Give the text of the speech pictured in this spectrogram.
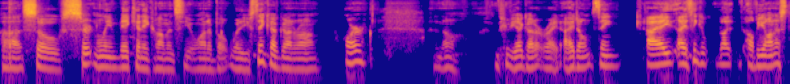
Uh, so certainly make any comments you want about whether you think I've gone wrong or, I don't know, maybe I got it right. I don't think, I, I think, I'll be honest,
